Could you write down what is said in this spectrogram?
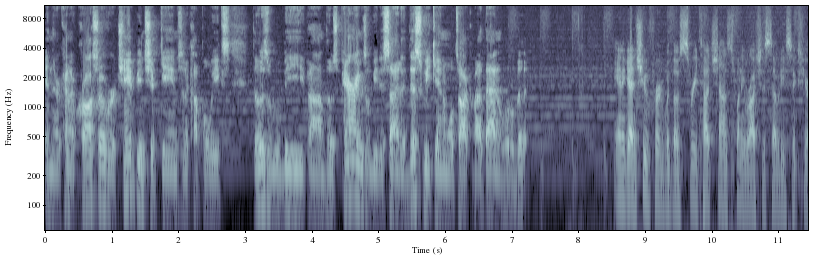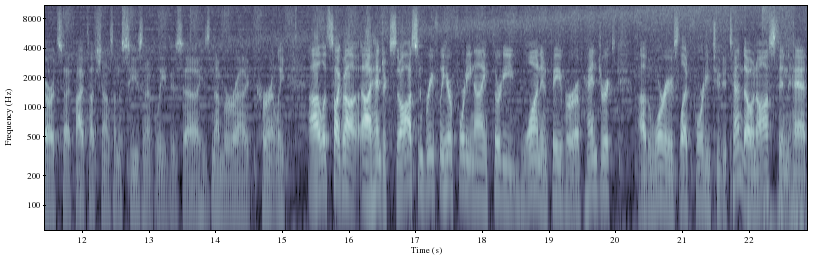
in their kind of crossover championship games in a couple weeks. Those will be um, those pairings will be decided this weekend, and we'll talk about that in a little bit. And again, Shuford with those three touchdowns, 20 rushes, 76 yards, uh, five touchdowns on the season, I believe, is uh, his number uh, currently. Uh, let's talk about uh, Hendrix Austin briefly here 49 31 in favor of Hendrix. Uh, the Warriors led 42 to 10, though, and Austin had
